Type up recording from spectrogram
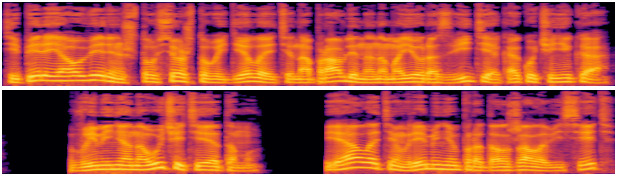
Теперь я уверен, что все, что вы делаете, направлено на мое развитие как ученика. Вы меня научите этому?» Пиала тем временем продолжала висеть,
